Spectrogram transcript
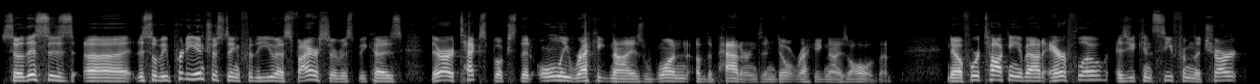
So this is uh, this will be pretty interesting for the U.S. Fire Service because there are textbooks that only recognize one of the patterns and don't recognize all of them. Now, if we're talking about airflow, as you can see from the chart,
